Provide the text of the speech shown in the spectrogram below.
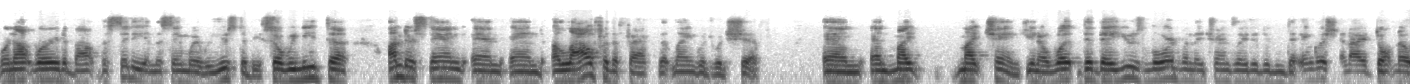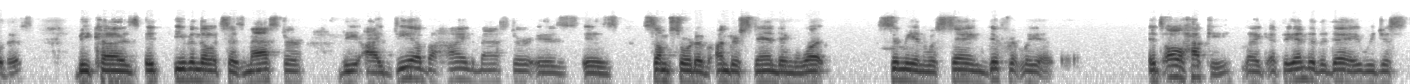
we're not worried about the city in the same way we used to be. So we need to understand and and allow for the fact that language would shift and and might might change. You know, what did they use Lord when they translated it into English? And I don't know this because it even though it says master, the idea behind master is is some sort of understanding what Simeon was saying differently. It's all hacky. Like at the end of the day, we just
